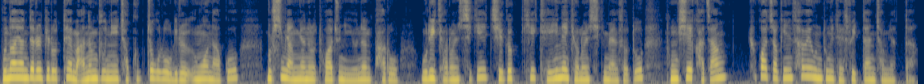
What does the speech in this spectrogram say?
문화연대를 비롯해 많은 분이 적극적으로 우리를 응원하고 물심양면으로 도와준 이유는 바로 우리 결혼식이 지극히 개인의 결혼식이면서도 동시에 가장 효과적인 사회운동이 될 수 있다는 점이었다.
